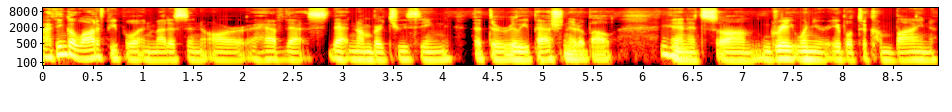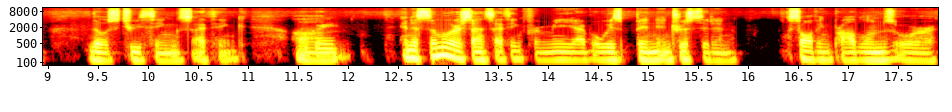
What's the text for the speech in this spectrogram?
I think a lot of people in medicine are have that that number two thing that they're really passionate about, mm-hmm. and it's um, great when you're able to combine those two things. I think, um, in a similar sense, I think for me, I've always been interested in solving problems or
